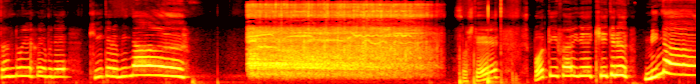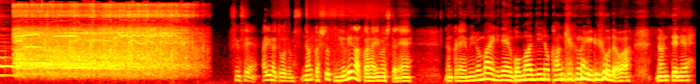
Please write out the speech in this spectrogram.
タンド FM で聞いてるみんな。そして、Spotify で聞いてるみんな。すいません。ありがとうございます。なんか一つ夢が叶いましたね。なんかね、目の前にね、5万人の観客がいるようだわ。なんてね。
